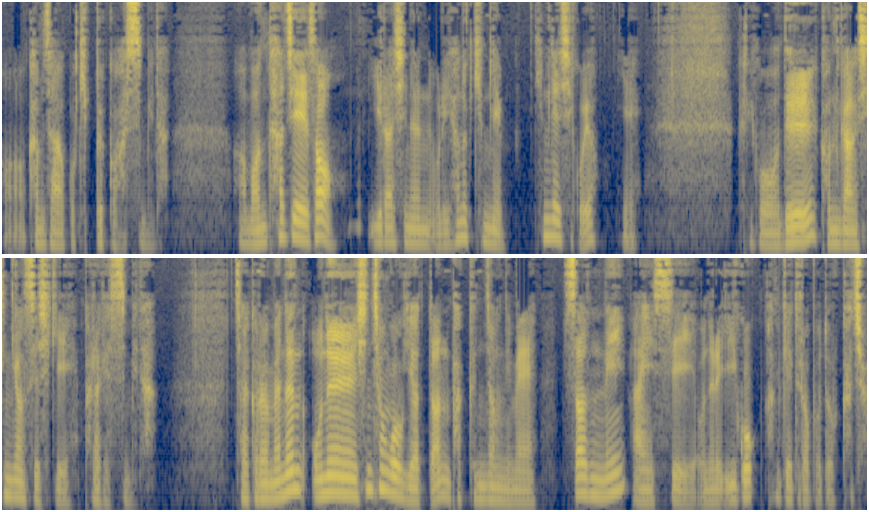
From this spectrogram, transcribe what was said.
어, 감사하고 기쁠 것 같습니다. 어, 먼 타지에서 일하시는 우리 현우킴님 힘내시고요. 예. 그리고 늘 건강 신경 쓰시기 바라겠습니다. 자, 그러면은 오늘 신청곡이었던 박근정님의 Suddenly I See 오늘은 이 곡 함께 들어보도록 하죠.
